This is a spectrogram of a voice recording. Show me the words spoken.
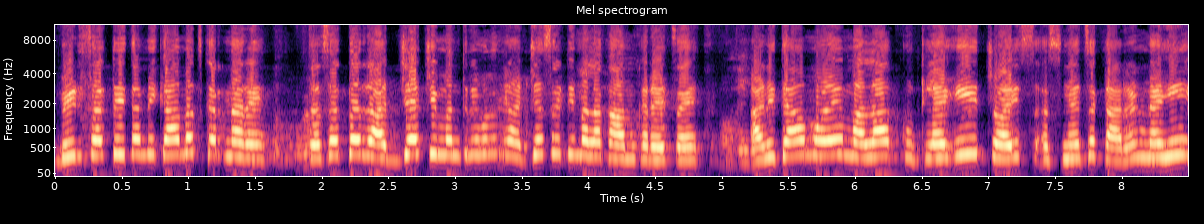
बीडसाठी तर मी कामच करणार आहे. तसं तर राज्याची मंत्री म्हणून राज्यासाठी मला काम करायचं आहे आणि त्यामुळे मला कुठल्याही चॉईस असण्याचं कारण नाही.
